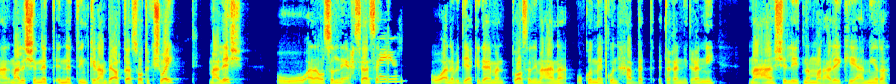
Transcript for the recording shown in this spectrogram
معلش النت النت يمكن عم بيقطع صوتك شوي. معلش وأنا وصلني إحساسك. أيوه. وأنا بدي إياكي دايما تواصلي معنا وكل ما يكون حابة تغني تغني. معاش اللي يتنمر عليك يا أميرة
